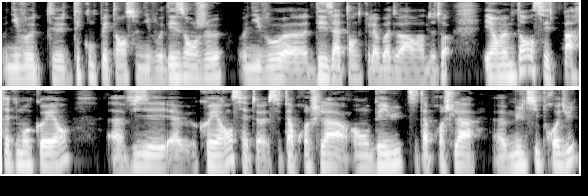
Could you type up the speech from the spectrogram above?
au niveau de tes compétences, au niveau des enjeux, au niveau euh, des attentes que la boîte doit avoir de toi. Et en même temps, c'est parfaitement cohérent. Euh, euh, cohérent cette cette approche là en BU cette approche là euh, multi-produit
